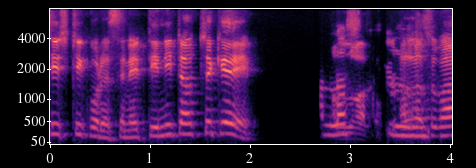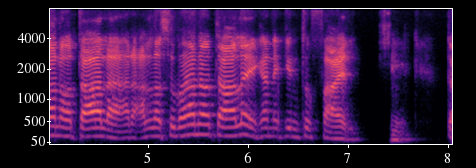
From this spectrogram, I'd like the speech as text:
সৃষ্টি করেছেন। এই তিনিটা হচ্ছে কে? আল্লাহ সুবান ও তালা আর আল্লাহ সুবান ও তালা এখানে কিন্তু ফাইল। তো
